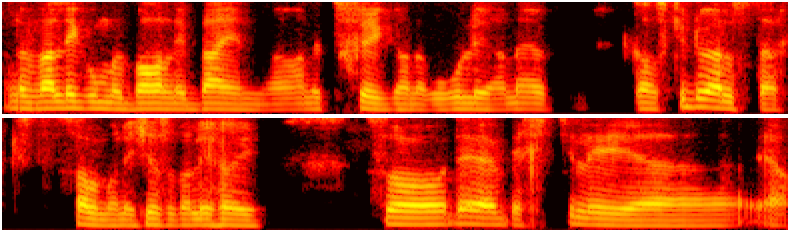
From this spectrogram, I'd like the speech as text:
Han er veldig god med ballen i beina, han er trygg, han er rolig. Han er ganske duellsterk, selv om han ikke er så veldig høy. Så det er virkelig uh, Ja.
